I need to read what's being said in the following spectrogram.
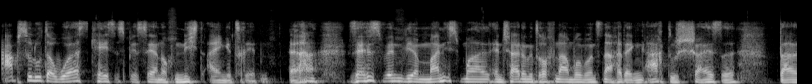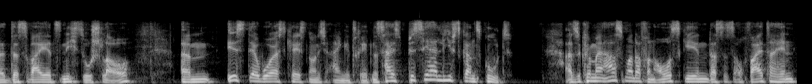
absoluter Worst Case ist bisher noch nicht eingetreten. Ja? Selbst wenn wir manchmal Entscheidungen getroffen haben, wo wir uns nachher denken, ach du Scheiße, da, das war jetzt nicht so schlau, ähm, ist der Worst Case noch nicht eingetreten. Das heißt, bisher lief es ganz gut. Also können wir erstmal davon ausgehen, dass es auch weiterhin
